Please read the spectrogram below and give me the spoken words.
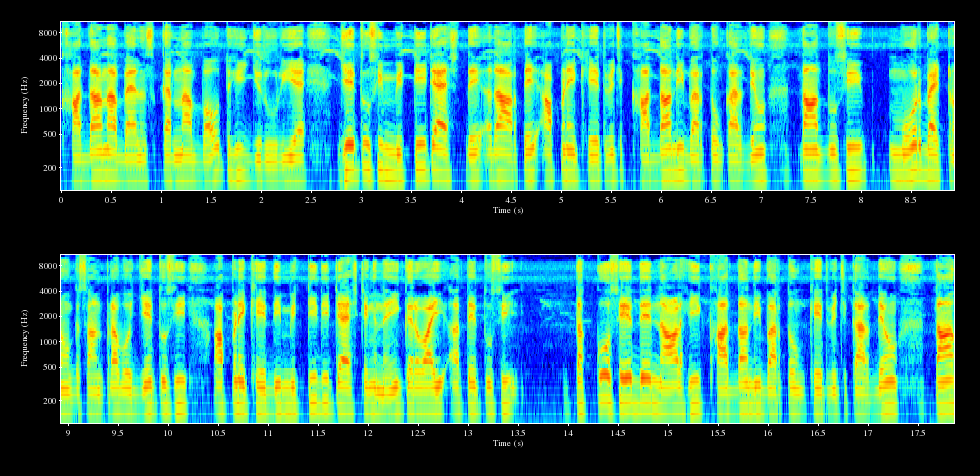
ਖਾਦਾਂ ਦਾ ਬੈਲੈਂਸ ਕਰਨਾ ਬਹੁਤ ਹੀ ਜ਼ਰੂਰੀ ਹੈ। ਜੇ ਤੁਸੀਂ ਮਿੱਟੀ ਟੈਸਟ ਦੇ ਆਧਾਰ ਤੇ ਆਪਣੇ ਖੇਤ ਵਿੱਚ ਖਾਦਾਂ ਦੀ ਵਰਤੋਂ ਕਰਦੇ ਹੋ, ਤਾਂ ਤੁਸੀਂ ਮੋਰ ਬੈਟਰ ਹੋ ਕਿਸਾਨ ਭਰਾਵੋ। ਜੇ ਤੁਸੀਂ ਆਪਣੇ ਖੇਤ ਦੀ ਮਿੱਟੀ ਦੀ ਟੈਸਟਿੰਗ ਨਹੀਂ ਕਰਵਾਈ ਅਤੇ ਤੁਸੀਂ ਤੱਕੋ ਸੇਧ ਦੇ ਨਾਲ ਹੀ ਖਾਦਾਂ ਦੀ ਵਰਤੋਂ ਖੇਤ ਵਿੱਚ ਕਰਦੇ ਹੋ ਤਾਂ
